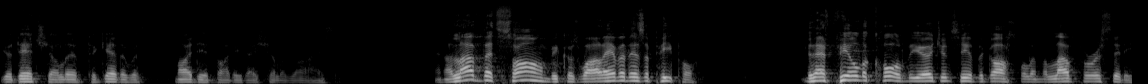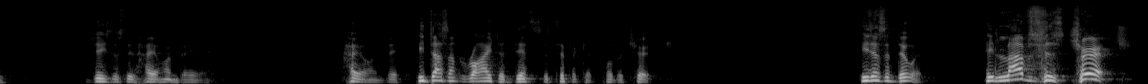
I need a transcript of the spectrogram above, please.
Your dead shall live together with my dead body they shall arise. And I love that song because while ever there's a people that feel the call, the urgency of the gospel, and the love for a city, Jesus says, Hey, I'm there. Hey, I'm there. He doesn't write a death certificate for the church. He doesn't do it. He loves his church.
